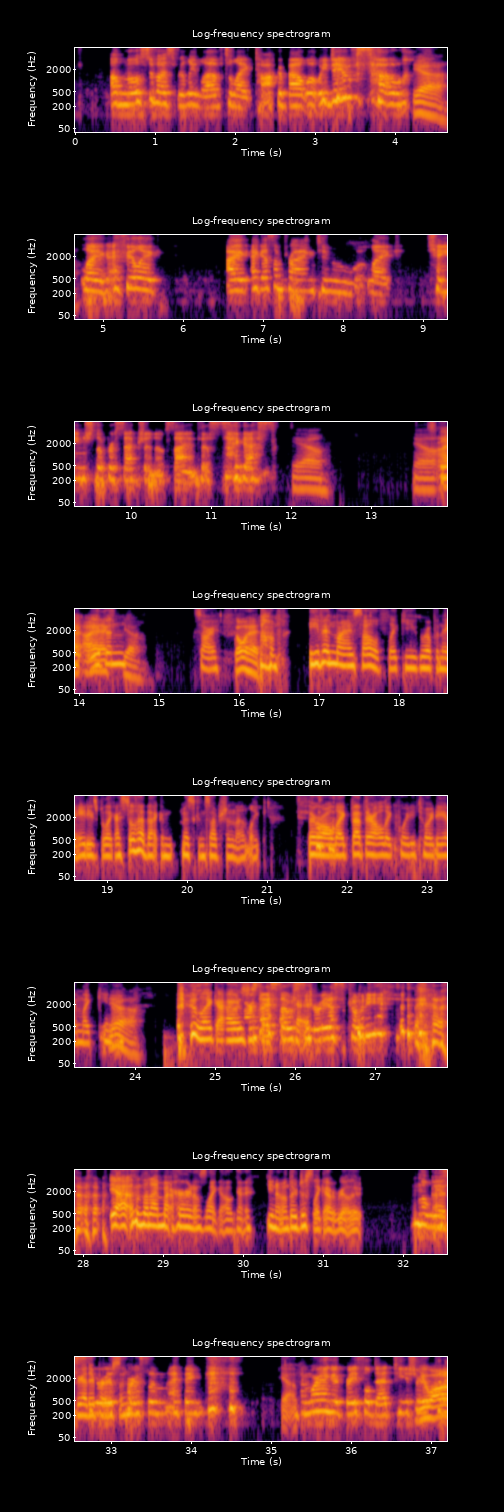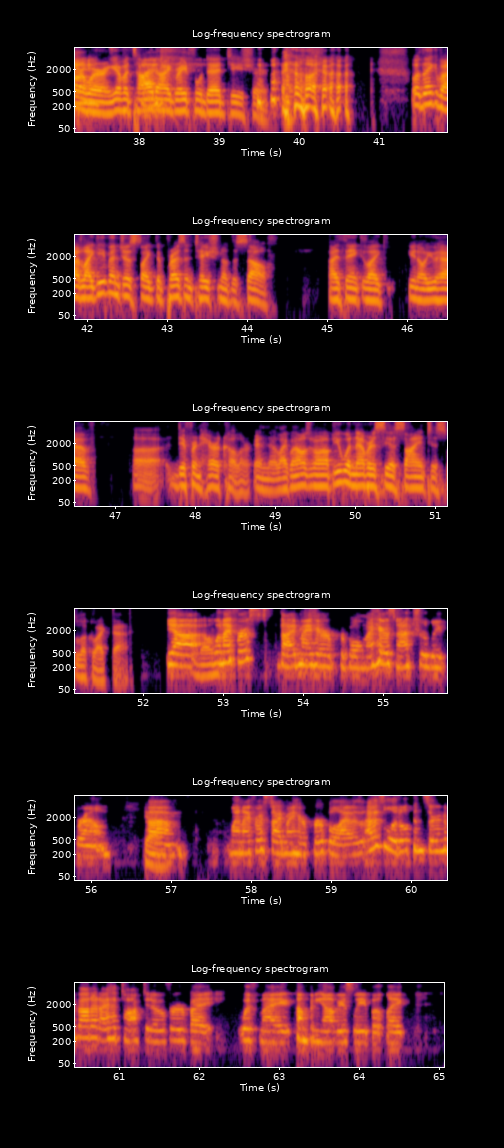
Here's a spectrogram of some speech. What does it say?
most of us really love to like talk about what we do. So Yeah. like I feel like I I guess I'm trying to like change the perception of scientists, I guess. Yeah. Yeah. See, I, I even- actually, yeah. Sorry. Go ahead. Um, even myself, like you grew up in the 80s, but like I still had that con- misconception that like they're all like that, they're all like hoity toity and like, you know, yeah. like I was Aren't just I like, so okay. serious, Coty? Yeah. And then I met her and I was like, okay, you know, they're just like every other I'm the least Every other person. person, I think. Yeah. I'm wearing a Grateful Dead t-shirt. you are today. wearing, you have a tie dye Grateful Dead t shirt. well, think about it, like even just like the presentation of the self. I think like, you know, you have uh different hair color in there. Like when I was growing up, you would never see a scientist look like that. Yeah, you know? when I first dyed my hair purple, my hair is naturally brown. Yeah. Um, when I first dyed my hair purple, I was I was a little concerned about it. I had talked it over, but with my company, obviously, but like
